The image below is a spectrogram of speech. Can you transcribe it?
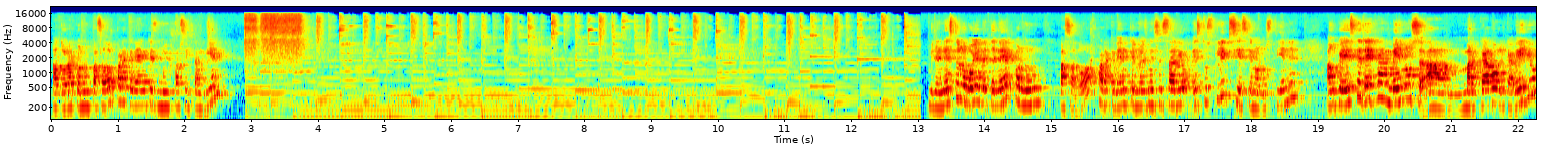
atorar con un pasador para que vean que es muy fácil también. Miren, esto lo voy a detener con un pasador para que vean que no es necesario estos clips si es que no los tienen. Aunque este deja menos ah, marcado el cabello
